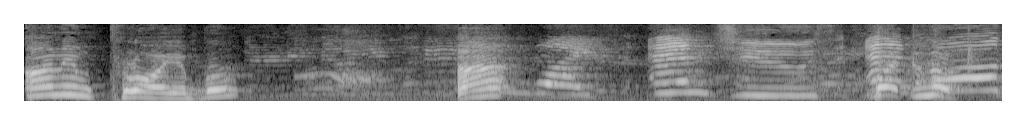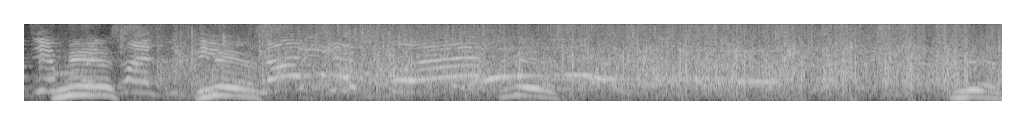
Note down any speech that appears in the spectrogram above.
unemployable. Huh? And Jews But and look, all different miss, kinds of people, miss. not just black. Miss, miss,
